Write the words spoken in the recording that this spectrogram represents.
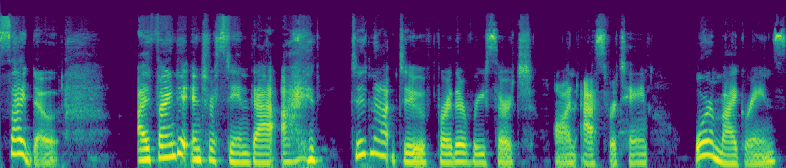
side note, I find it interesting that I did not do further research on aspartame or migraines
